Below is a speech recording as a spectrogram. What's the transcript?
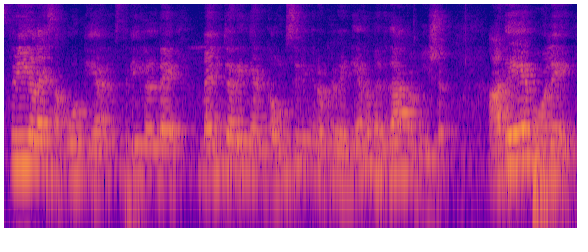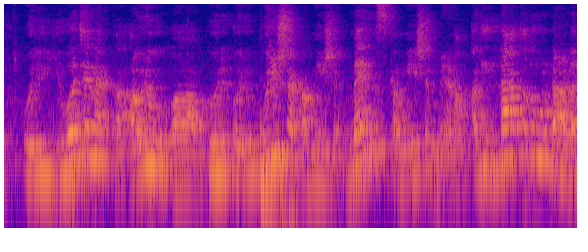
സ്ത്രീകളെ സപ്പോർട്ട് ചെയ്യാനും സ്ത്രീകളുടെ മെന്ററിങ് ആൻഡ് കൗൺസിലിങ്ങിനൊക്കെ വേണ്ടിയാണ് വനിതാ കമ്മീഷൻ. അതേപോലെ ഒരു യുവജന ഒരു ഒരു പുരുഷ കമ്മീഷൻ മെൻസ് കമ്മീഷൻ വേണം. അതില്ലാത്തത് കൊണ്ടാണ്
